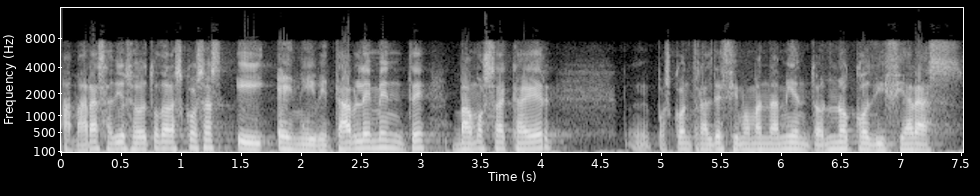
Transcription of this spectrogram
amarás a Dios sobre todas las cosas, y inevitablemente vamos a caer eh, pues contra el décimo mandamiento, no codiciarás.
